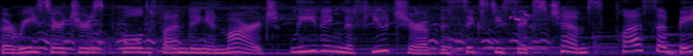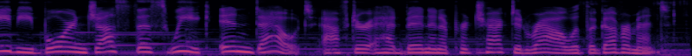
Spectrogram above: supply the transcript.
But researchers pulled funding in March, leaving the future of the 66 chimps plus a baby born just this week in doubt after it had been in a protracted row with the government.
